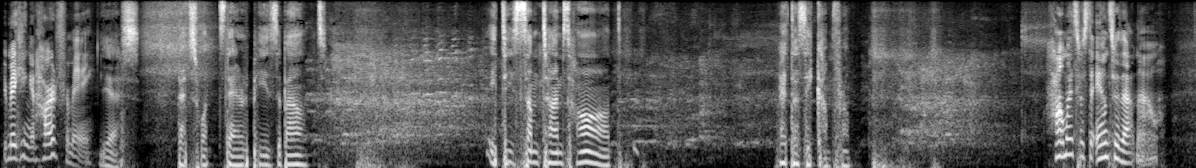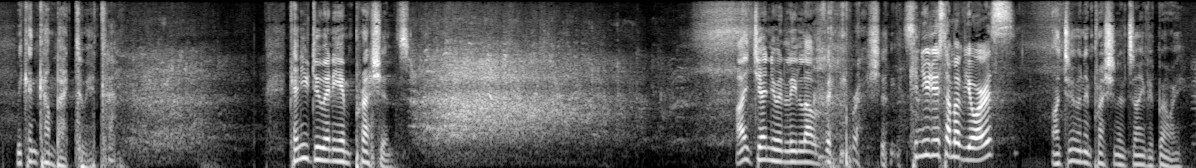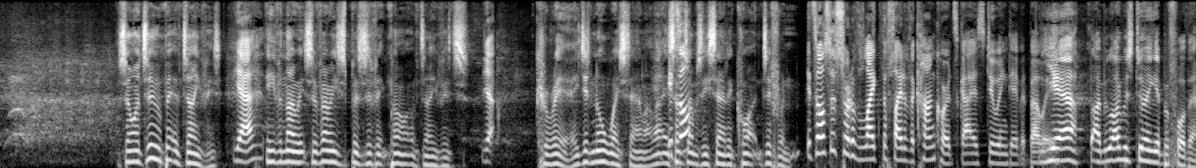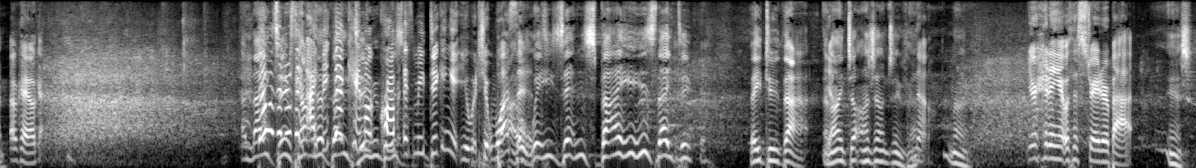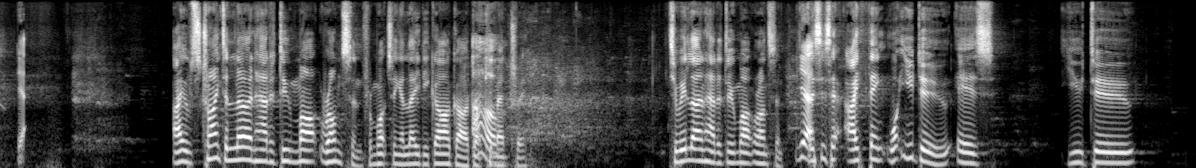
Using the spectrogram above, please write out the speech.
You're making it hard for me. Yes, that's what therapy is about. It is sometimes hard. Where does it come from? How am I supposed to answer that now? We can come back to it. Okay. Can you do any impressions? I genuinely love impressions. Can you do some of yours? I do an impression of David Bowie. So I do a bit of David, Yeah. even though it's a very specific part of David's Yeah. career. He didn't always sound like that. It's al- Sometimes he sounded quite different. It's also sort of like the Flight of the Conchords guys doing David Bowie. Yeah, I, mean, I was doing it before them. Okay, okay. And they That was do interesting. I think that they came do across this as me digging at you, which it wasn't. Bowies and space, they do. They do that, and Yeah. I, do, I don't do that. No. No. You're hitting it with a straighter bat. Yes. I was trying to learn how to do Mark Ronson from watching a Lady Gaga oh. documentary. Should we learn how to do Mark Ronson? Yeah. This is. I think what you do is you do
